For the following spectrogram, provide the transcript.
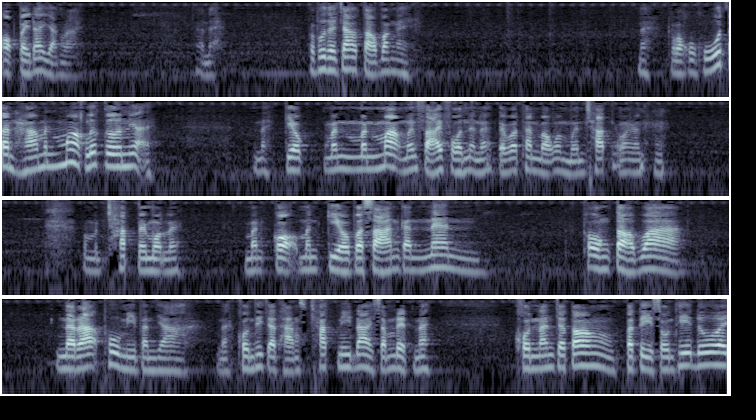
ออกไปได้อย่างไรนะพระพุทธเจ้าตอบว่าไงนะก็บอกโอ้โหตันหามันมากเหลือเกินเนี่ยนะเกี่ยวมันมันมากเหมือนสายฝนนะนะแต่ว่าท่านบอกว่าเหมือนชัดว่างั้นมันชัดไปหมดเลย มันเกาะมันเกี่ยวประสานกันแน่น พระองค์ตอบว่า นระผู้มีปัญญานะคนที่จะถางชัดนี้ได้สำเร็จนะคนนั้นจะต้องปฏิสนธิด้วย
